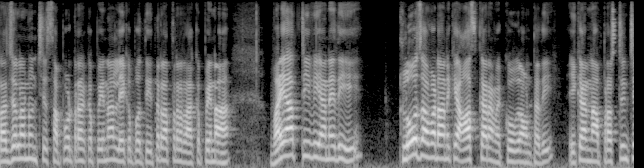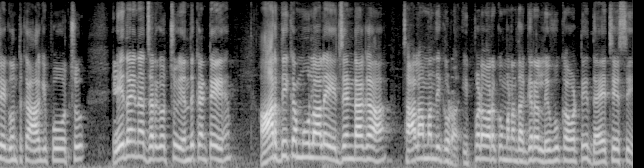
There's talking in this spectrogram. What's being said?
ప్రజల నుంచి సపోర్ట్ రాకపోయినా లేకపోతే ఇతరత్ర రాకపోయినా వైఆర్ టీవీ అనేది క్లోజ్ అవ్వడానికి ఆస్కారం ఎక్కువగా ఉంటుంది. ఇక నా ప్రశ్నించే గొంతుక ఆగిపోవచ్చు. ఏదైనా జరగవచ్చు ఎందుకంటే ఆర్థిక మూలాల ఎజెండాగా చాలామంది కూడా ఇప్పటి వరకు మన దగ్గర లేవు కాబట్టి దయచేసి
